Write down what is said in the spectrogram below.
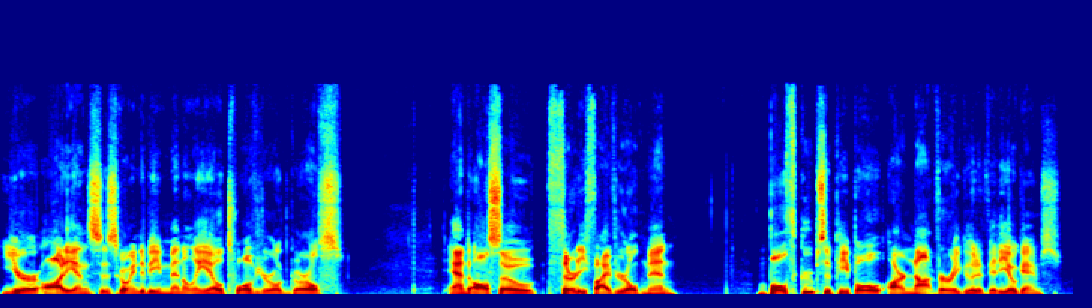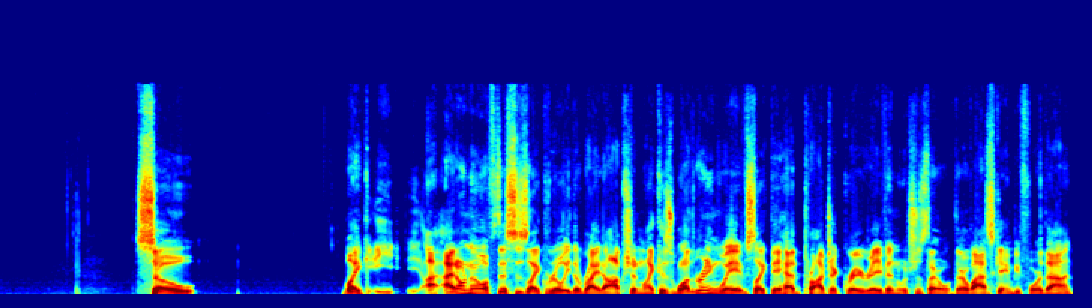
your audience is going to be mentally ill 12 year old girls and also 35 year old men. Both groups of people are not very good at video games. So, like I, I don't know if this is like really the right option. Like, because Wuthering Waves, like they had Project Grey Raven, which was their their last game before that,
